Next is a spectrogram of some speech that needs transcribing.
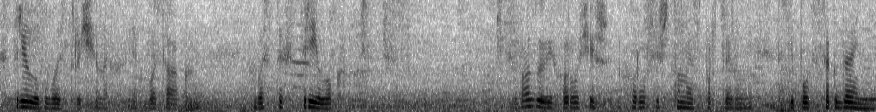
стрілок вистрочених, якби так, без тих стрілок. Базові хороші, хороші штани спортивні, такі повсякденні.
